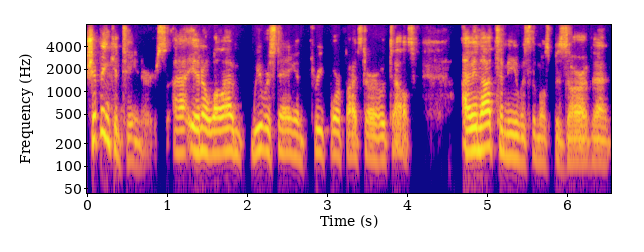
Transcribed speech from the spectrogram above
shipping containers. Uh, you know, while I'm, we were staying in three, four, five star hotels. I mean, that to me was the most bizarre event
